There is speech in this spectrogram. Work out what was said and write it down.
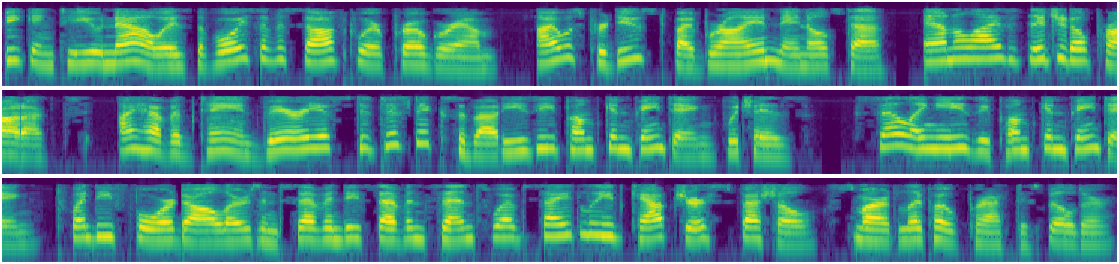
speaking to you now is the voice of a software program. I was produced by Brian Naennals to. Analyze digital products. I have obtained various statistics about Easy Pumpkin Painting, which is selling Easy Pumpkin Painting, $24.77 website lead capture special, Smart Lipo Practice Builder,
